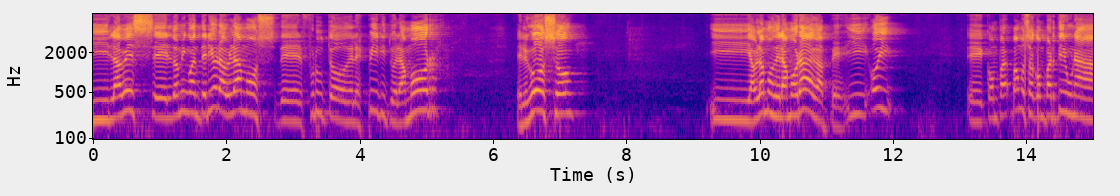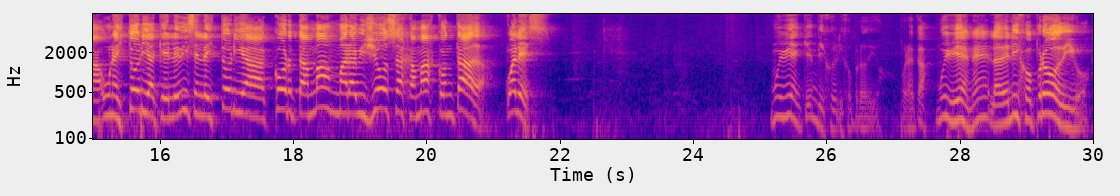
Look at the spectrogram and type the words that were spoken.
Y la vez, el domingo anterior hablamos del fruto del Espíritu, el amor, el gozo, y hablamos del amor ágape. Y hoy eh, vamos a compartir una, una historia que le dicen la historia corta más maravillosa jamás contada. ¿Cuál es? Muy bien, ¿quién dijo el hijo pródigo? Por acá. Muy bien, ¿eh? la del hijo pródigo.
